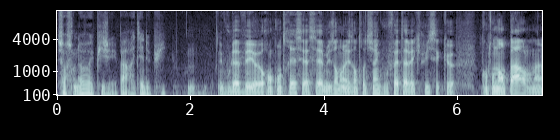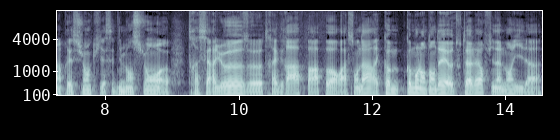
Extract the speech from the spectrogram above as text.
sur son œuvre et puis j'ai pas arrêté depuis. Et vous l'avez rencontré, c'est assez amusant dans les entretiens que vous faites avec lui, c'est que quand on en parle, on a l'impression qu'il y a cette dimension euh, très sérieuse, euh, très grave par rapport à son art. Et comme, comme on l'entendait euh, tout à l'heure, finalement, il a,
